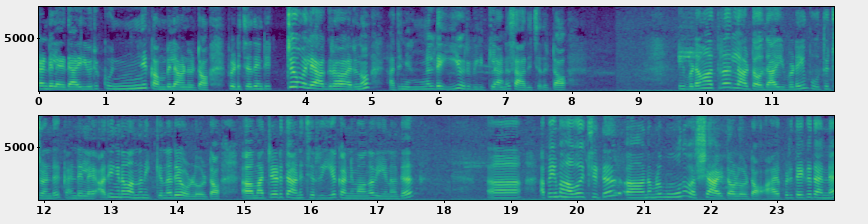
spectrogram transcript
കണ്ടില്ലേ? ദാ ഈ ഒരു കുഞ്ഞ് കമ്പിലാണ് കേട്ടോ പിടിച്ചത്. എന്റെ ഏറ്റവും വലിയ ആഗ്രഹമായിരുന്നു അത് ഞങ്ങളുടെ ഈ ഒരു വീട്ടിലാണ് സാധിച്ചത് കേട്ടോ. ഇവിടെ മാത്രമല്ല കേട്ടോ. ദാ ഇവിടെയും പൂത്തിട്ടുണ്ട്. കണ്ടില്ലേ? അതിങ്ങനെ വന്ന് നിൽക്കുന്നതേ ഉള്ളൂ കേട്ടോ. മറ്റേ മറ്റേടത്താണ് ചെറിയ കണ്ണിമാങ്ങ വീണത്. അപ്പോൾ ഈ മാവ് വെച്ചിട്ട് നമ്മൾ മൂന്ന് വർഷമായിട്ടുള്ളൂ കേട്ടോ ആയപ്പോഴത്തേക്ക് തന്നെ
